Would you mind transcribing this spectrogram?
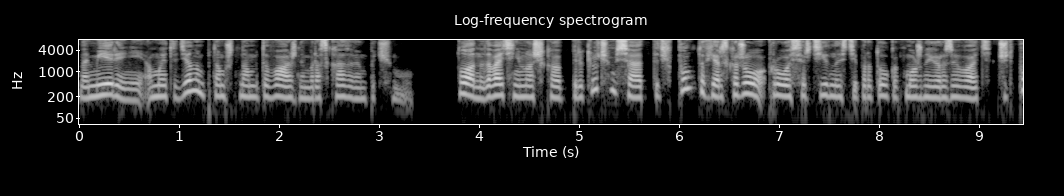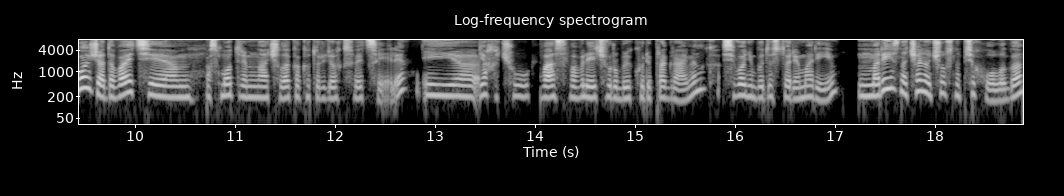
намерений, а мы это делаем, потому что нам это важно, и мы рассказываем почему. Ну ладно, давайте немножечко переключимся от этих пунктов. Я расскажу про ассертивность и про то, как можно ее развивать чуть позже. А давайте посмотрим на человека, который идет к своей цели. И я хочу вас вовлечь в рубрику репрограмминг. Сегодня будет история Марии. Мария изначально училась на психолога,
